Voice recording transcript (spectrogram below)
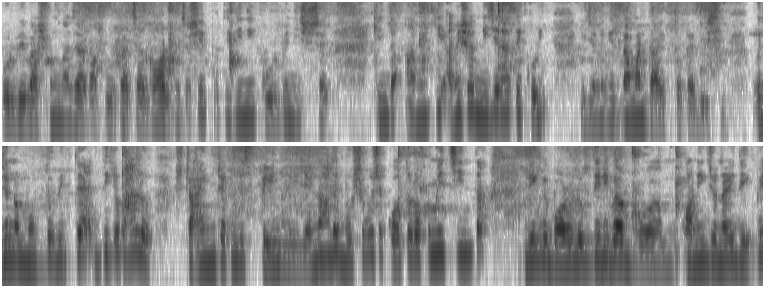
করবে, বাসন মাজা, কাপড় কাচা, ঘর মোচা সে প্রতিদিনই করবে। নিশ্চয়। কিন্তু আমি কি, আমি সব নিজের হাতে করি? এই জন্য কিন্তু আমার দায়িত্বটা বেশি। ওই জন্য মধ্যবিত্ত একদিকে ভালো, টাইমটা কিন্তু স্পেন হয়ে যায়। নাহলে বসে বসে কত রকমের চিন্তা? দেখবে বড় লোকদেরই বা অনেকজনেরই দেখবে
